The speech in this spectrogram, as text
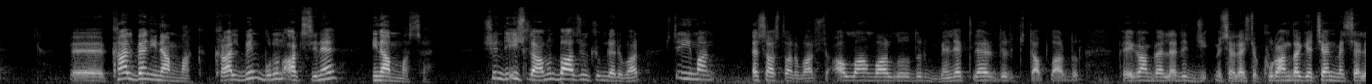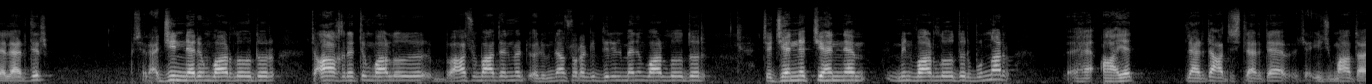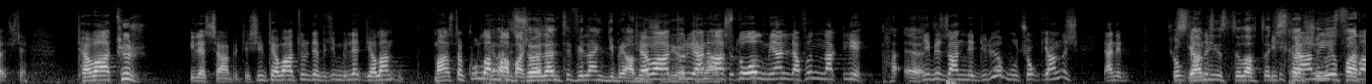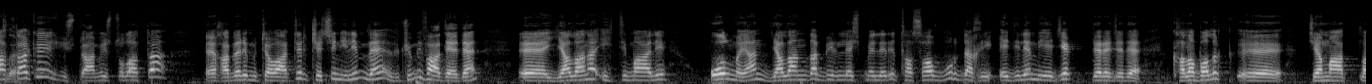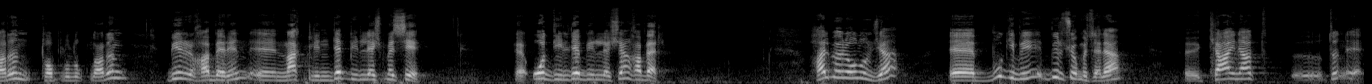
e, kalben inanmak. Kalbin bunun aksine inanması. Şimdi İslam'ın bazı hükümleri var. İşte iman esasları var. İşte Allah'ın varlığıdır, meleklerdir, kitaplardır, peygamberlerdir. Mesela işte Kur'an'da geçen meselelerdir. Mesela cinlerin varlığıdır, işte ahiretin varlığıdır, hasubadel mevt, ölümden sonraki dirilmenin varlığıdır, işte cennet cehennemin varlığıdır. Bunlar e, ayetlerde, hadislerde, işte, icmada işte tevatür ile sabit. Şimdi tevatür de bizim millet yalan manasında kullanmaya Yani başladı. söylenti falan gibi anlaşılıyor. Tevatür yani aslı olmayan lafın nakli Ha, evet. gibi zannediliyor. Bu çok yanlış. Yani çok İslami yanlış. ıstilahtaki karşılığı farklı. ıstilahtaki, İslami ıstılahta e, haberi mütevatir, kesin ilim ve hüküm ifade eden, e, yalana ihtimali olmayan, yalanda birleşmeleri tasavvur dahi edilemeyecek derecede kalabalık e, cemaatların, toplulukların bir haberin e, naklinde birleşmesi. E, o dilde birleşen haber. Hal böyle olunca e, bu gibi birçok mesela e, kainatın e,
